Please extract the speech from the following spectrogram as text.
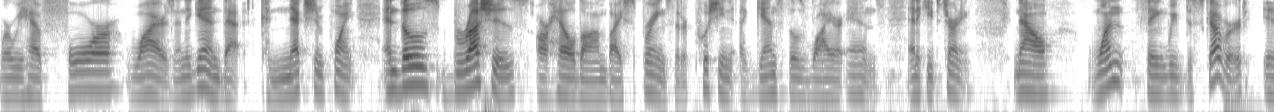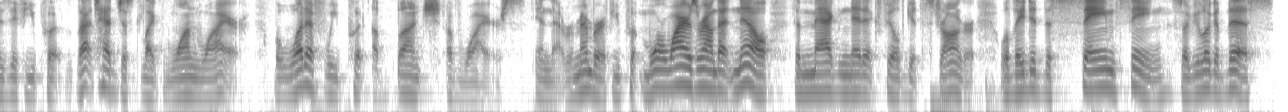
where we have four wires. And again, that connection point. And those brushes are held on by springs that are pushing against those wire ends. And it keeps turning. Now, one thing we've discovered is if you put, that had just like one wire. But what if we put a bunch of wires in that? Remember, if you put more wires around that nail, the magnetic field gets stronger. Well, they did the same thing. So if you look at this,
